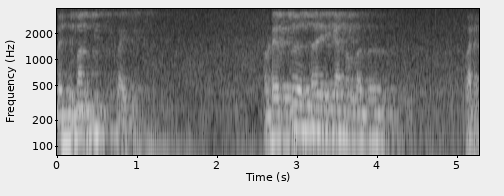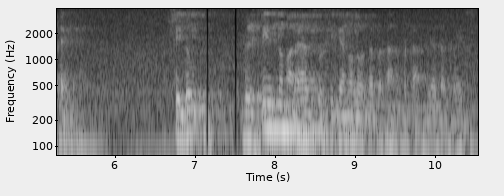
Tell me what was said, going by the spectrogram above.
ബെഞ്ചമാർക്കിസ് ക്രൈസ്റ്റ് അവിടെ എത്തു എത്താതിരിക്കാനുള്ളത് വരട്ടെ. പക്ഷെ ഇതും ദൃഷ്ടിയിൽ നിന്ന് മറയാതെ സൂക്ഷിക്കാനുള്ളത് പ്രധാനപ്പെട്ട ഗദർ ക്രൈസ്റ്റ്.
